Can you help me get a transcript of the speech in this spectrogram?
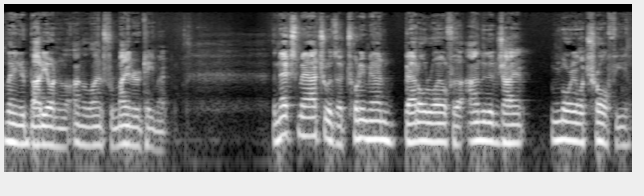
laying your body on, on the line for my entertainment. The next match was a 20 man battle royal for the Andre the Giant Memorial Trophy.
